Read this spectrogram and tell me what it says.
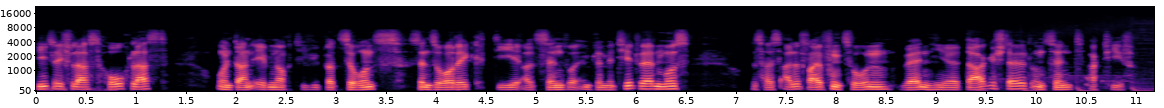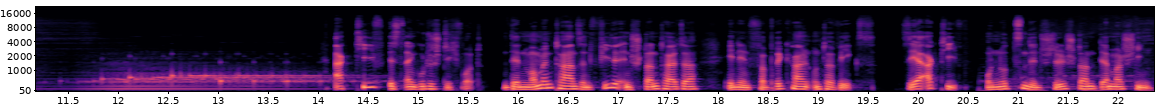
Niedriglast, Hochlast und dann eben noch die Vibrationssensorik, die als Sensor implementiert werden muss. Das heißt, alle drei Funktionen werden hier dargestellt und sind aktiv. Aktiv ist ein gutes Stichwort, denn momentan sind viele Instandhalter in den Fabrikhallen unterwegs, sehr aktiv und nutzen den Stillstand der Maschinen.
